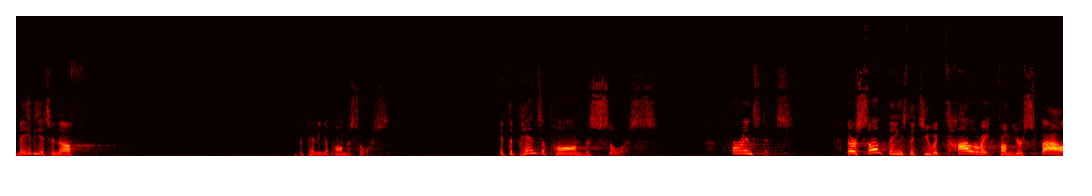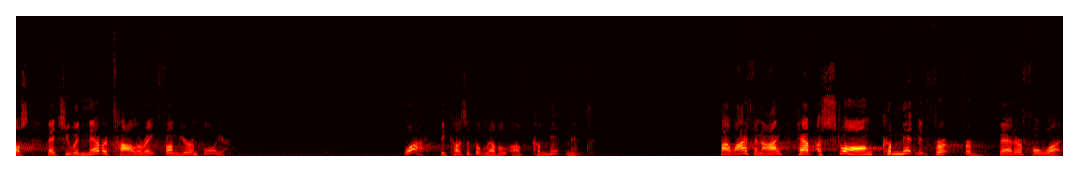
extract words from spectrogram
maybe it's enough depending upon the source. It depends upon the source. For instance, there are some things that you would tolerate from your spouse that you would never tolerate from your employer. Why? Because of the level of commitment. My wife and I have a strong commitment for, for better, for what?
